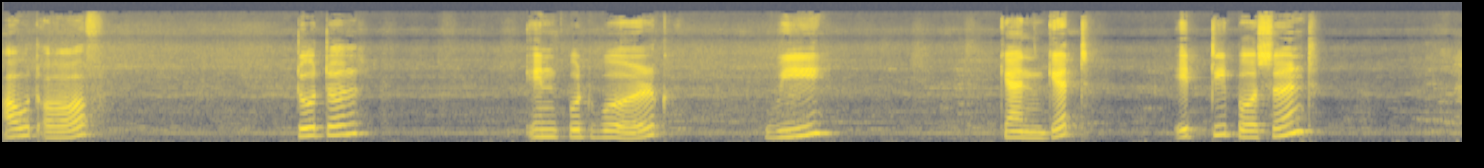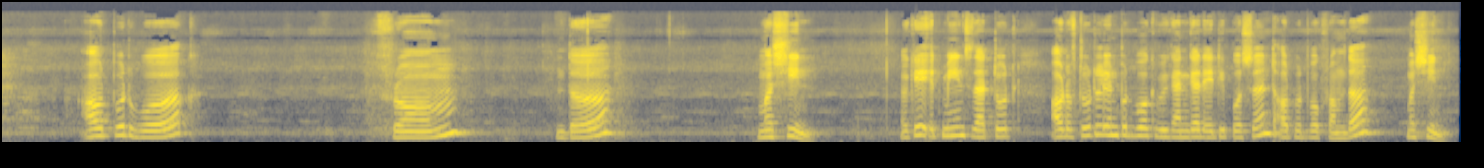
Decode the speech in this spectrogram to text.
out of total input work we can get 80% output work from the machine. Okay it means that out of total input work we can get 80% output work from the machine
